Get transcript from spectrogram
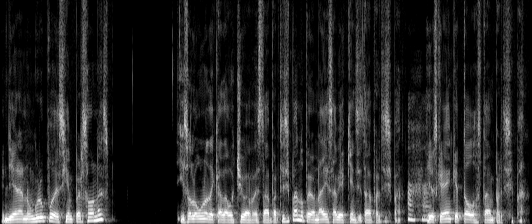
Y eran un grupo de 100 personas y solo uno de cada ocho iba, estaba participando, pero nadie sabía quién sí estaba participando. Ellos creían que todos estaban participando.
